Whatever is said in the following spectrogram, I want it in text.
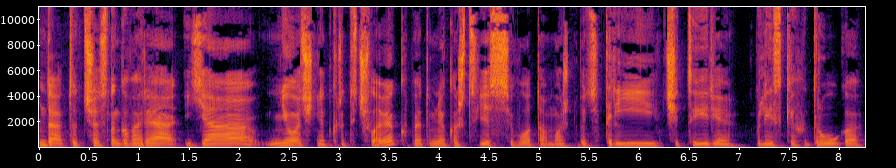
Да, тут, честно говоря, я не очень открытый человек, поэтому, мне кажется, есть всего там, может быть, три-четыре близких друга,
